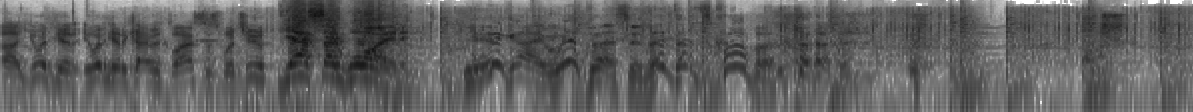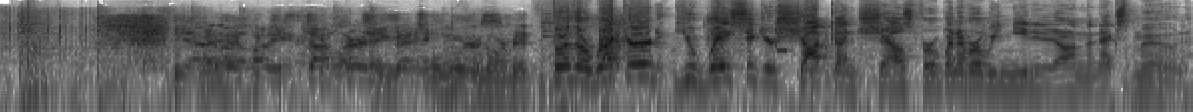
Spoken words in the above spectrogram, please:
Uh, you would hit you would hit a guy with glasses, would you? Yes, I would! You hit a guy with glasses. That, that's clever. Yeah, Everybody we stop kill hurting me. when we're in orbit. For the record, you wasted your shotgun shells for whenever we needed it on the next moon.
